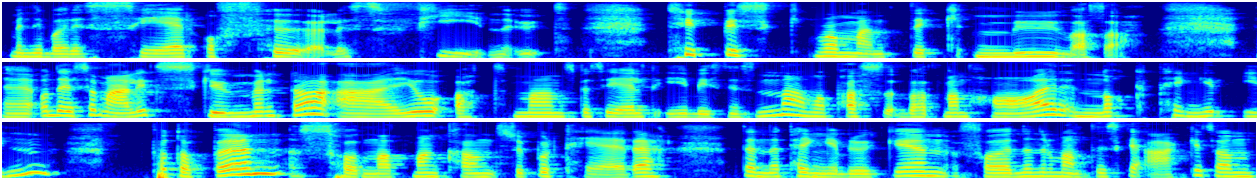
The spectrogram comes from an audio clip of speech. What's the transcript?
men de bare ser og føles fine ut. Typisk romantic move, altså. Eh, og det som er litt skummelt da, er jo at man spesielt i businessen da, må passe på at man har nok penger inn på toppen, sånn at man kan supportere denne pengebruken. For den romantiske er ikke sånn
